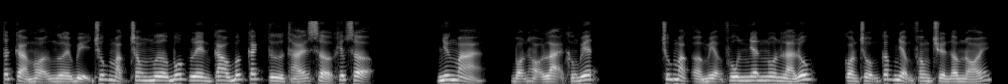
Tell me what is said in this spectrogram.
Tất cả mọi người bị Trúc mặc trong mưa bước lên cao bức cách tư thái sở khiếp sợ. Nhưng mà, bọn họ lại không biết. Trúc mặc ở miệng phun nhân ngôn là lúc, còn trộm cấp nhậm phong truyền âm nói,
